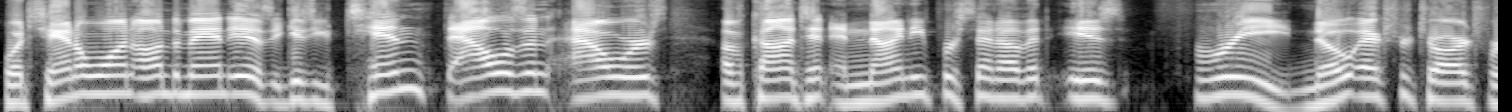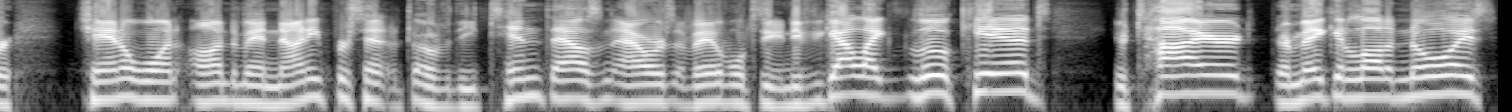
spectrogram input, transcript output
What Channel 1 On Demand is, it gives you 10,000 hours of content and 90% of it is free. No extra charge for Channel 1 On Demand. 90% over the 10,000 hours available to you. And if you got like little kids, you're tired, they're making a lot of noise,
